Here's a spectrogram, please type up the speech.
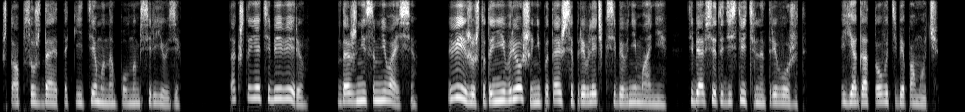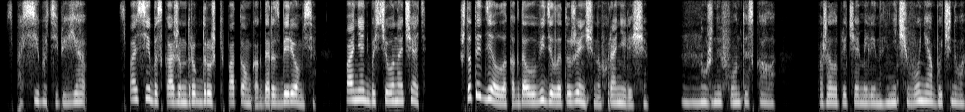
что обсуждает такие темы на полном серьезе. «Так что я тебе верю. Даже не сомневайся. Вижу, что ты не врешь и не пытаешься привлечь к себе внимание. Тебя все это действительно тревожит. Я готова тебе помочь». «Спасибо тебе, я...» «Спасибо, скажем друг дружке потом, когда разберемся. Понять бы, с чего начать. Что ты делала, когда увидела эту женщину в хранилище?» Нужный фонд искала. Пожала плечами Лина. Ничего необычного.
